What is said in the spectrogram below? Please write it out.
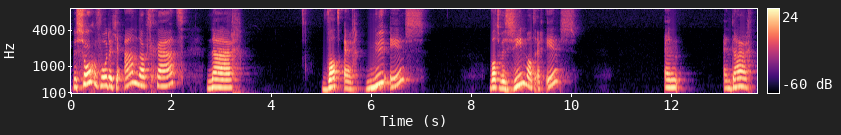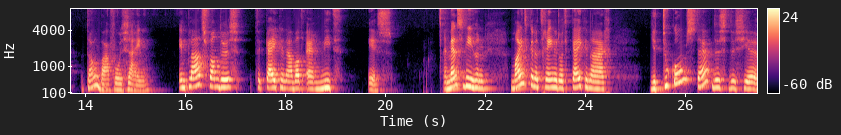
dus zorg ervoor dat je aandacht gaat naar wat er nu is, wat we zien wat er is, en, en daar dankbaar voor zijn. In plaats van dus te kijken naar wat er niet is. En mensen die hun mind kunnen trainen door te kijken naar je toekomst, hè? Dus, dus je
